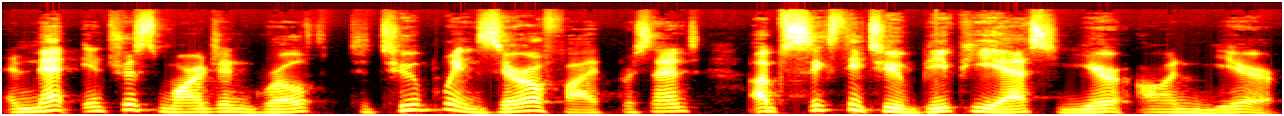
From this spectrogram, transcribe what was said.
and net interest margin growth to 2.05%, up 62 BPS year on year.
